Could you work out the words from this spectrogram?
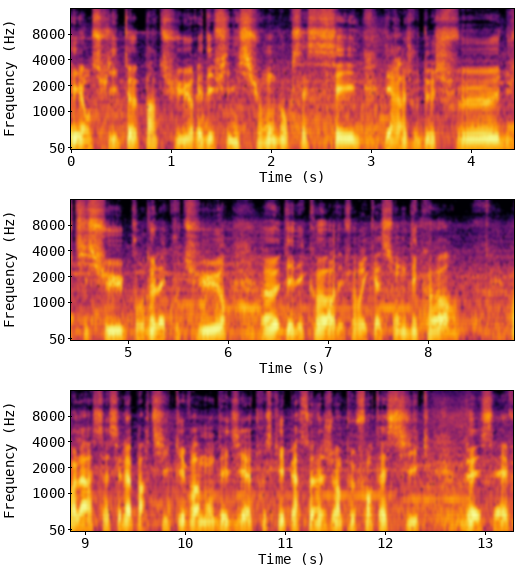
Et ensuite, peinture et définition. Donc, c'est des rajouts de cheveux, du tissu pour de la couture euh, des décors, des fabrications de décors. Voilà, ça c'est la partie qui est vraiment dédiée à tout ce qui est personnages un peu fantastiques de SF.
